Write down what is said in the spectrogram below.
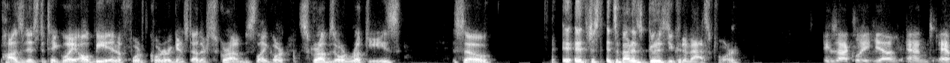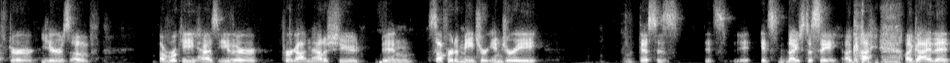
positives to take away, albeit in a fourth quarter against other scrubs, like or scrubs or rookies. So it, it's just it's about as good as you could have asked for. Exactly. Yeah. And after years of a rookie has either forgotten how to shoot, been suffered a major injury, this is it's it's nice to see a guy a guy that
